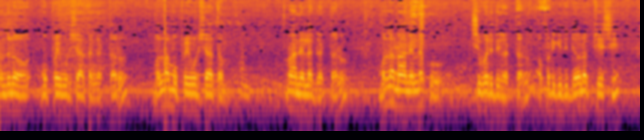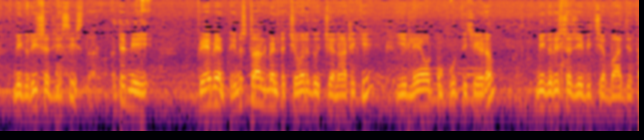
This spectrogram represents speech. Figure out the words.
అందులో ముప్పై మూడు శాతం కడతారు. మళ్ళా ముప్పై మూడు శాతం నా నెలకు కడతారు. మళ్ళా నా నెలకు చివరిది కడతారు. అప్పటికి ఇది డెవలప్ చేసి మీకు రీసెర్చ్ చేసి ఇస్తారు. అంటే మీ పేమెంట్ ఇన్స్టాల్మెంట్ చివరిది వచ్చే నాటికి ఈ లేఅవుట్ను పూర్తి చేయడం మీకు రిజిస్టర్ చేయించే బాధ్యత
